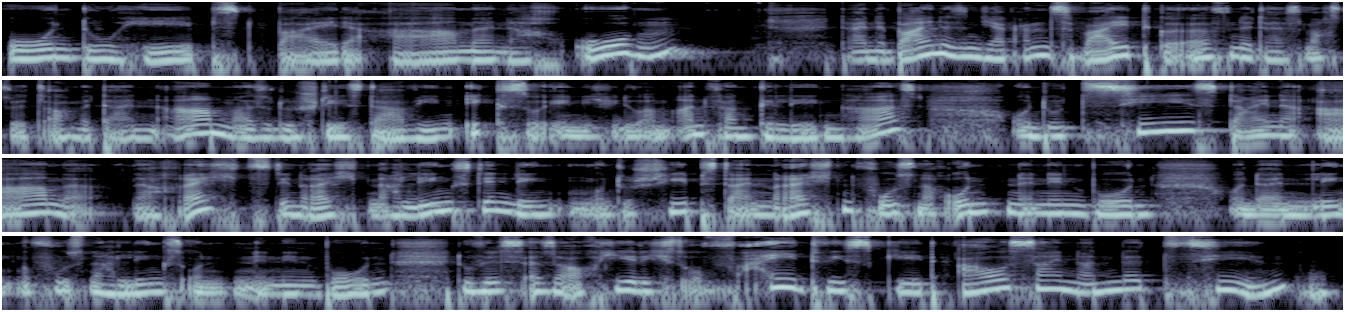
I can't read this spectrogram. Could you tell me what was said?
und du hebst beide Arme nach oben Deine Beine sind ja ganz weit geöffnet, das machst du jetzt auch mit deinen Armen. Also du stehst da wie ein X, so ähnlich wie du am Anfang gelegen hast. Und du ziehst deine Arme nach rechts, den rechten, nach links, den linken. Und du schiebst deinen rechten Fuß nach unten in den Boden und deinen linken Fuß nach links unten in den Boden. Du willst also auch hier dich so weit wie es geht auseinanderziehen.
